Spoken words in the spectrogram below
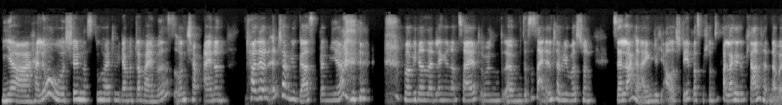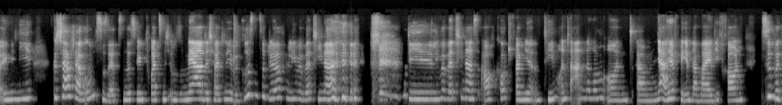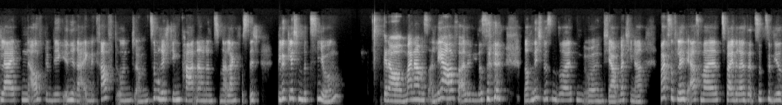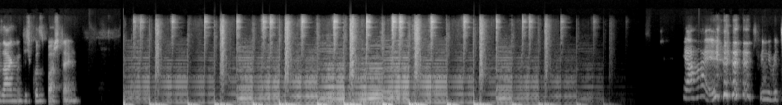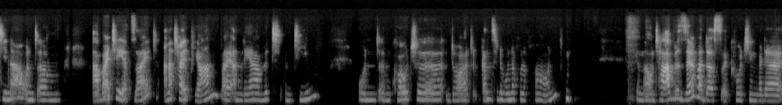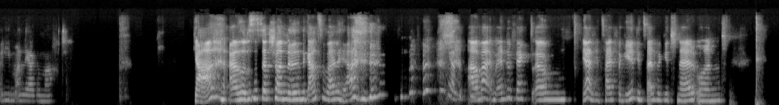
Ja, hallo, schön, dass du heute wieder mit dabei bist. Und ich habe einen tollen Interviewgast bei mir. Mal wieder seit längerer Zeit. Und ähm, das ist ein Interview, was schon sehr lange eigentlich aussteht, was wir schon super lange geplant hatten, aber irgendwie nie geschafft haben umzusetzen. Deswegen freut es mich umso mehr, dich heute hier begrüßen zu dürfen, liebe Bettina. Die liebe Bettina ist auch Coach bei mir im Team unter anderem und ähm, ja, hilft mir eben dabei, die Frauen zu begleiten auf dem Weg in ihre eigene Kraft und ähm, zum richtigen Partner und dann zu einer langfristig glücklichen Beziehung. Genau, mein Name ist Alea, für alle, die das noch nicht wissen sollten. Und ja, Bettina, magst du vielleicht erstmal zwei, drei Sätze zu dir sagen und dich kurz vorstellen? Ja, hi, ich bin die Bettina und ähm, arbeite jetzt seit anderthalb Jahren bei Anlea mit im Team und ähm, coache dort ganz viele wundervolle Frauen. genau, und habe selber das äh, Coaching bei der lieben Anlea gemacht. Ja, also das ist jetzt schon äh, eine ganze Weile her. Aber im Endeffekt, ähm, ja, die Zeit vergeht, die Zeit vergeht schnell und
